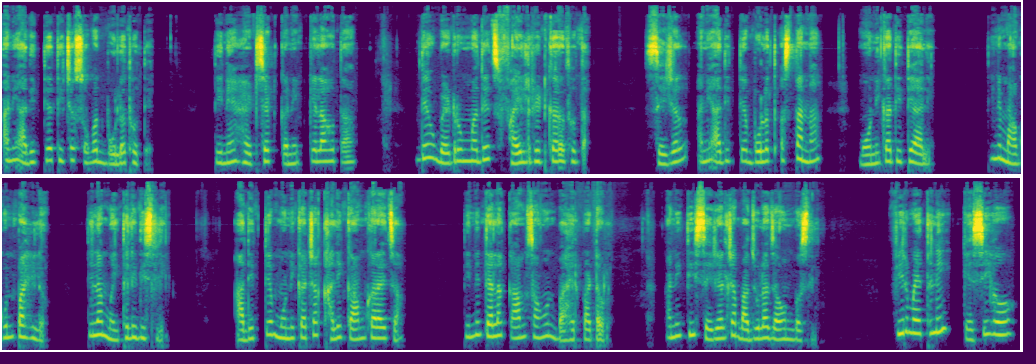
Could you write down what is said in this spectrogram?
आणि आदित्य तिच्यासोबत बोलत होते. तिने हेडसेट कनेक्ट केला होता. देव बेडरूममध्येच फाईल रीड करत होता. सेजल आणि आदित्य बोलत असताना मोनिका तिथे आली. तिने मागून पाहिलं. तिला मैथिली दिसली. आदित्य मोनिकाच्या खाली काम करायचा. तिने त्याला काम सांगून बाहेर पाठवलं आणि ती सेजलच्या बाजूला जाऊन बसली. फिर मैथिली कैसी हो?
